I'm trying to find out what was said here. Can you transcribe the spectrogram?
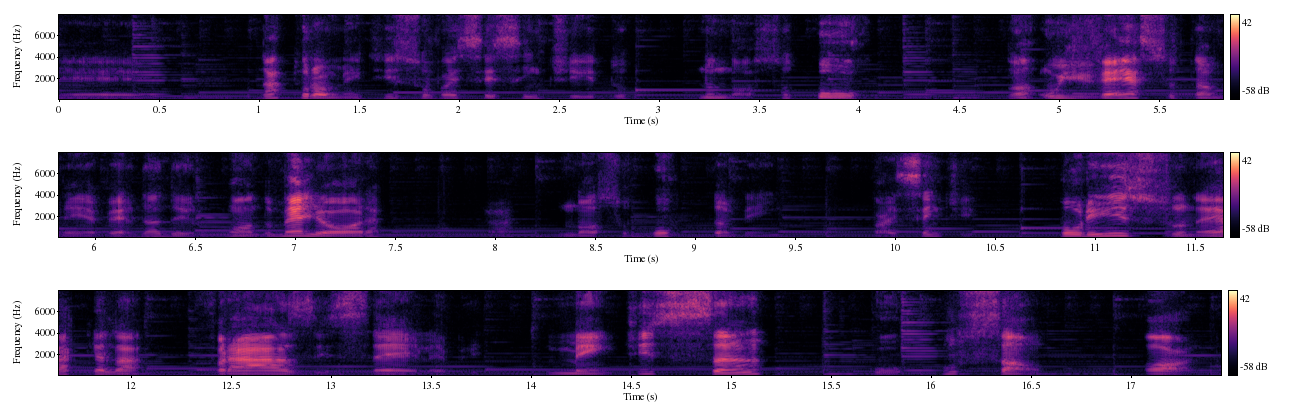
é, naturalmente isso vai ser sentido no nosso corpo. O inverso também é verdadeiro. Quando melhora, tá, o nosso corpo também vai sentir. Por isso, né, aquela frase célebre: mente sã, corpo são. Ora,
